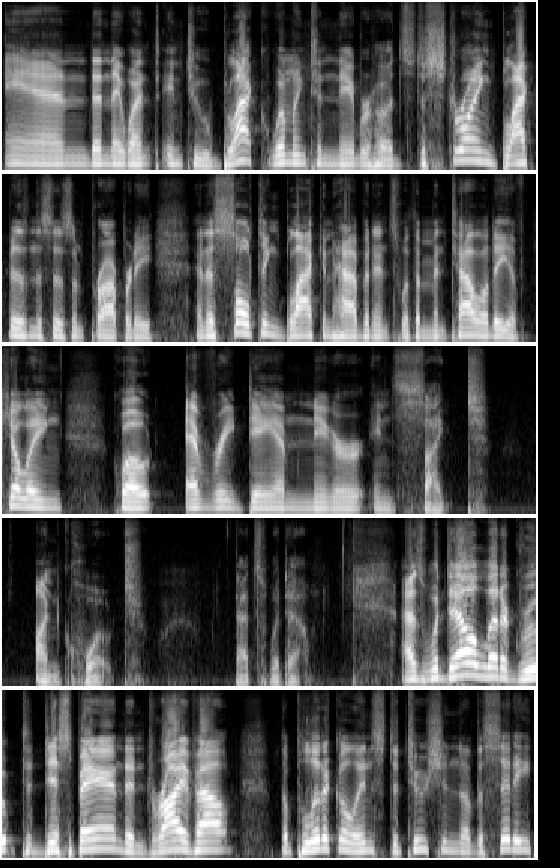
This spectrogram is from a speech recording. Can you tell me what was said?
and then they went into black Wilmington neighborhoods, destroying black businesses and property, and assaulting black inhabitants with a mentality of killing, quote, every damn nigger in sight, unquote. That's Waddell. As Waddell led a group to disband and drive out the political institution of the city,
